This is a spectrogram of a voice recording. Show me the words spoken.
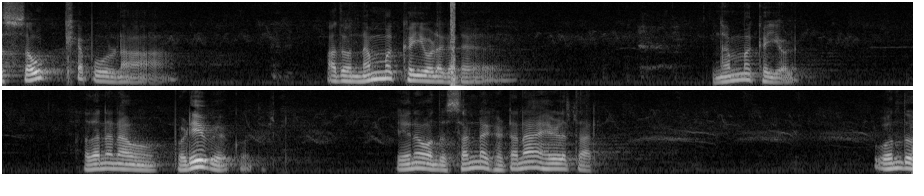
ಸೌಖ್ಯಪೂರ್ಣ. ಅದು ನಮ್ಮ ಕೈಯೊಳಗದ. ನಮ್ಮ ಕೈಯೊಳಗೆ. ಅದನ್ನು ನಾವು ಪಡೀಬೇಕು. ಏನೋ ಒಂದು ಸಣ್ಣ ಘಟನಾ ಹೇಳ್ತಾರೆ. ಒಂದು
